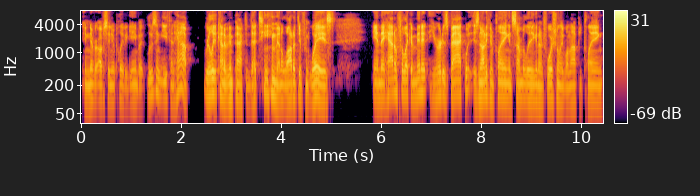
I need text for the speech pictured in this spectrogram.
he never obviously never played a game. But losing Ethan Happ really kind of impacted that team in a lot of different ways. And they had him for like a minute. He hurt his back. Is not even playing in summer league, and unfortunately will not be playing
